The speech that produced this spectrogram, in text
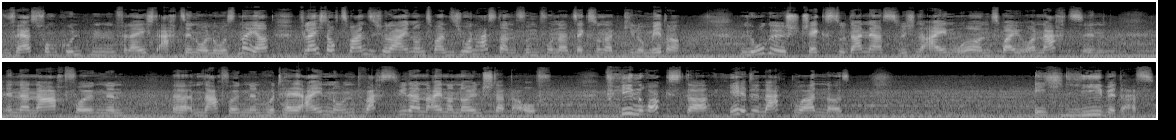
du fährst vom Kunden vielleicht 18 Uhr los. Naja, vielleicht auch 20 oder 21 Uhr und hast dann 500, 600 Kilometer. Logisch checkst du dann erst zwischen 1 Uhr und 2 Uhr nachts in, in der nachfolgenden, äh, im nachfolgenden Hotel ein und wachst wieder in einer neuen Stadt auf. Wie ein Rockstar. Jede Nacht woanders. Ich liebe das.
